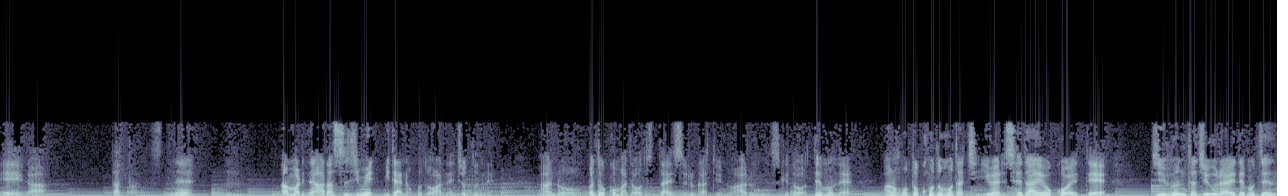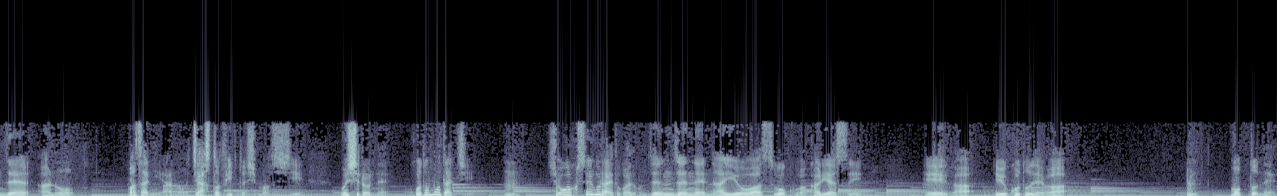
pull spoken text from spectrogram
映画だったんですね。うん。あんまりね、あらすじみたいなことはね、ちょっとね、あの、まあ、どこまでお伝えするかというのはあるんですけど、でもね、あの、本当子供たち、いわゆる世代を超えて、自分たちぐらいでも全然、あの、まさにあの、ジャストフィットしますし、むしろね、子供たち、うん、小学生ぐらいとかでも全然ね、内容はすごくわかりやすい映画ということでは、うん、もっとね、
